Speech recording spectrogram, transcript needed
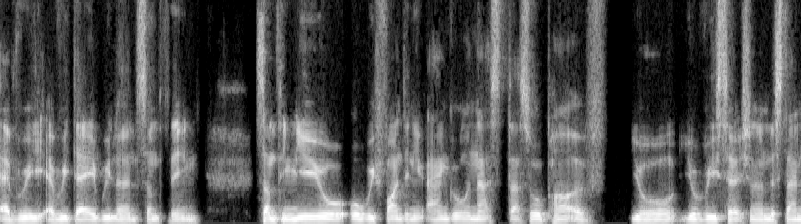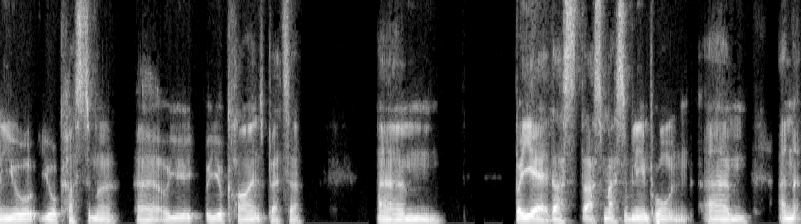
every every day we learn something something new or, or we find a new angle, and that's that's all part of your your research and understanding your your customer uh, or your or your clients better. Um, but yeah, that's that's massively important. Um, and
